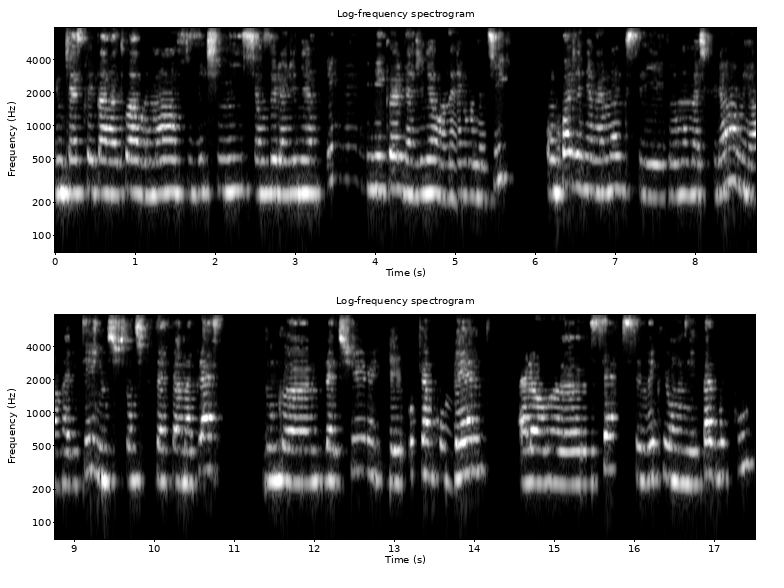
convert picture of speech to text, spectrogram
une classe préparatoire vraiment physique, chimie, sciences de l'ingénieur et une école d'ingénieur en aéronautique, on croit généralement que c'est vraiment masculin, mais en réalité, je me suis sentie tout à fait à ma place. Donc euh, là-dessus, il n'y a eu aucun problème. Alors, certes, c'est vrai qu'on n'est pas beaucoup,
